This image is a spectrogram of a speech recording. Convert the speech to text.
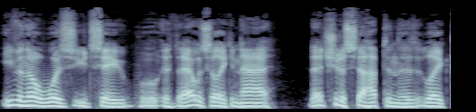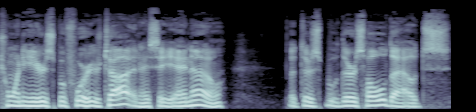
Even though it was you'd say well, that was like not that should have stopped in the like 20 years before you're taught and i say yeah, i know but there's there's holdouts.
